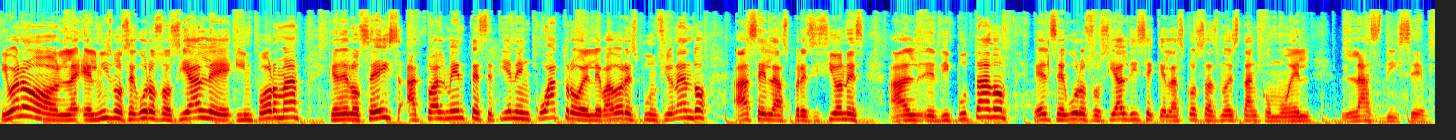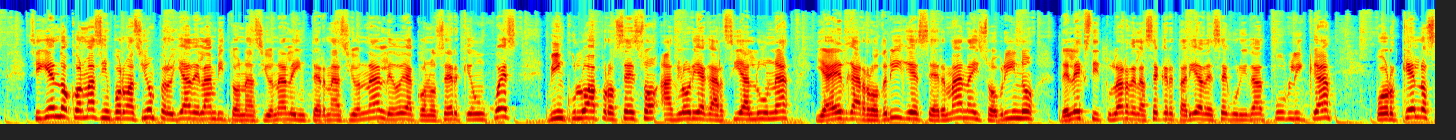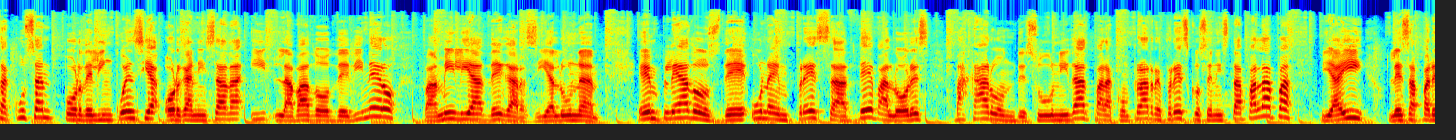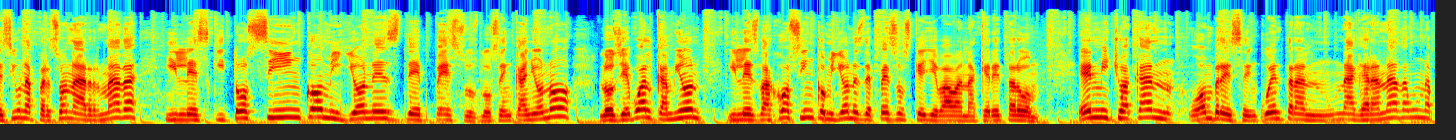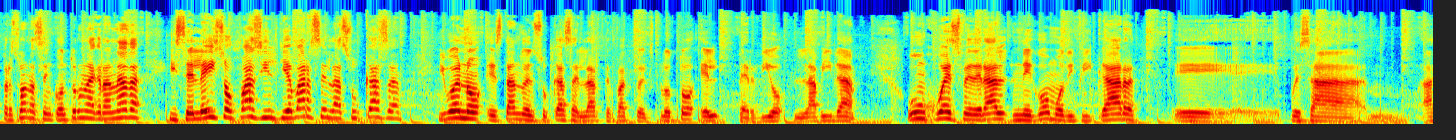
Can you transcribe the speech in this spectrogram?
Y bueno, el mismo Seguro Social le informa que de los seis actualmente se tienen cuatro elevadores funcionando. Hace las precisiones al eh, diputado. El Seguro Social dice que las cosas no están como él las dice. Siguiendo con más información, pero ya del ámbito nacional e internacional, le doy a conocer que un juez vinculó a proceso a Gloria García Luna y a Edgar Rodríguez, hermana y sobrino del ex titular de la Secretaría de Seguridad Pública, ¿Por qué los acusan? Por delincuencia organizada y lavado de dinero. Familia de García Luna. Empleados de una empresa de valores bajaron de su unidad para comprar refrescos en Iztapalapa y ahí les apareció una persona armada y les quitó 5 millones de pesos. Los encañonó, los llevó al camión y les bajó 5 millones de pesos que llevaban a Querétaro. En Michoacán, hombres se encuentran una granada, una persona se encontró una granada y se le hizo fácil llevársela a su casa. Y bueno, estando en su casa el artefacto explotó, él perdió la vida un juez federal negó modificar eh, pues a,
